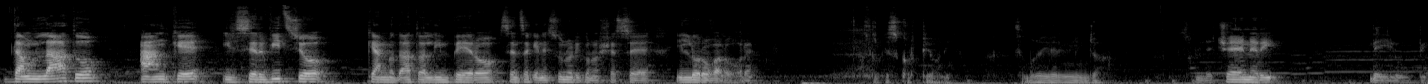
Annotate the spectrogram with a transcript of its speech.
da un lato anche il servizio che hanno dato all'impero senza che nessuno riconoscesse il loro valore. Altro che scorpioni. Siamo dei veri ninja. Sulle ceneri dei lupi.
